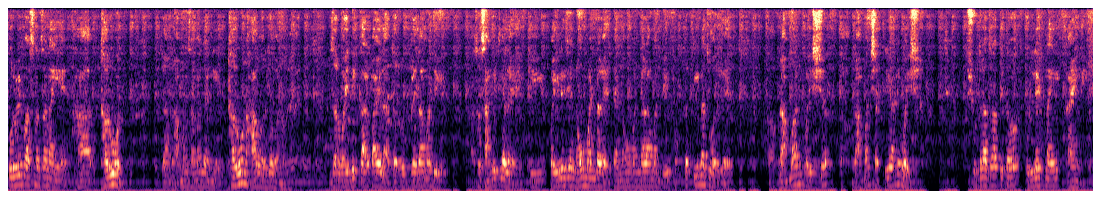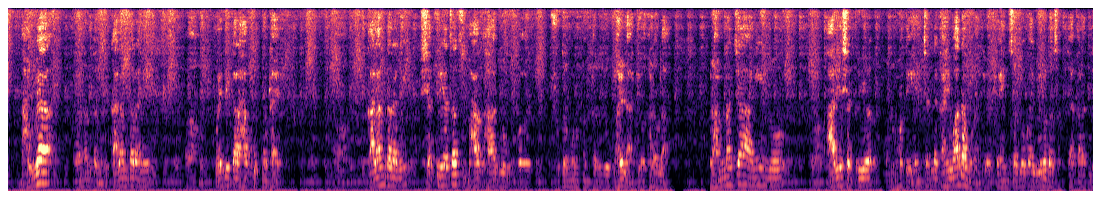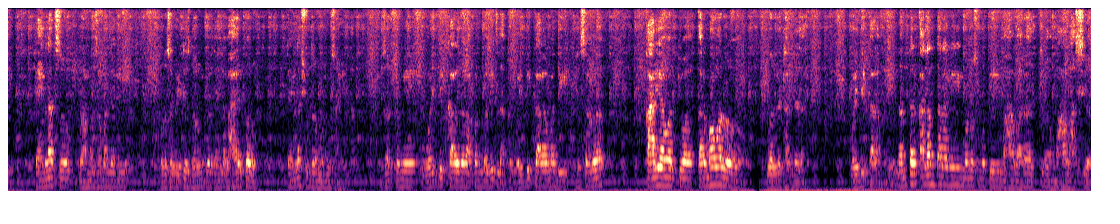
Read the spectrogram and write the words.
पूर्वीपासूनचा नाही आहे हा ठरवून ज्या ब्राह्मण समाजाने ठरवून हा वर्ग बनवलेला आहे. जर वैदिक काळ पाहिला तर ऋग्वेदामध्ये असं सांगितलेलं आहे की पहिले जे नऊ मंडळ आहेत त्या नऊ मंडळामध्ये फक्त तीनच वर्ग आहेत. ब्राह्मण वैश्य ब्राह्मण क्षत्रिय आणि वैश्य. शूद्राचा तिथं उल्लेख नाही काही नाही. दहाव्या नंतर म्हणजे कालांतराने वैदिक काळ हा खूप मोठा आहे. कालांतराने क्षत्रियाचाच भाग हा जो शूद्र म्हणून नंतर जो घडला किंवा घडवला ब्राह्मणाच्या आणि जो आर्य क्षत्रिय म्हणून होते यांच्यातल्या काही वादामुळं किंवा त्यांचा जो काही विरोध असत त्या काळातले त्यांनाच ब्राह्मण समाजाने थोडंसं वेटेज धरून किंवा त्यांना बाहेर करून त्यांना शूद्र म्हणून सांगितलं. जर तुम्ही वैदिक काळ जर आपण बघितला तर वैदिक काळामध्ये हे सगळं कार्यावर किंवा कर्मावर वर्ग ठरलेला आहे. वैदिक काळामध्ये. नंतर कालांतराने मनुस्मृती महाभारत किंवा महाभाष्य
